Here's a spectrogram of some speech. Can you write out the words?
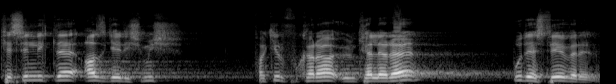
kesinlikle az gelişmiş fakir fukara ülkelere bu desteği verelim.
